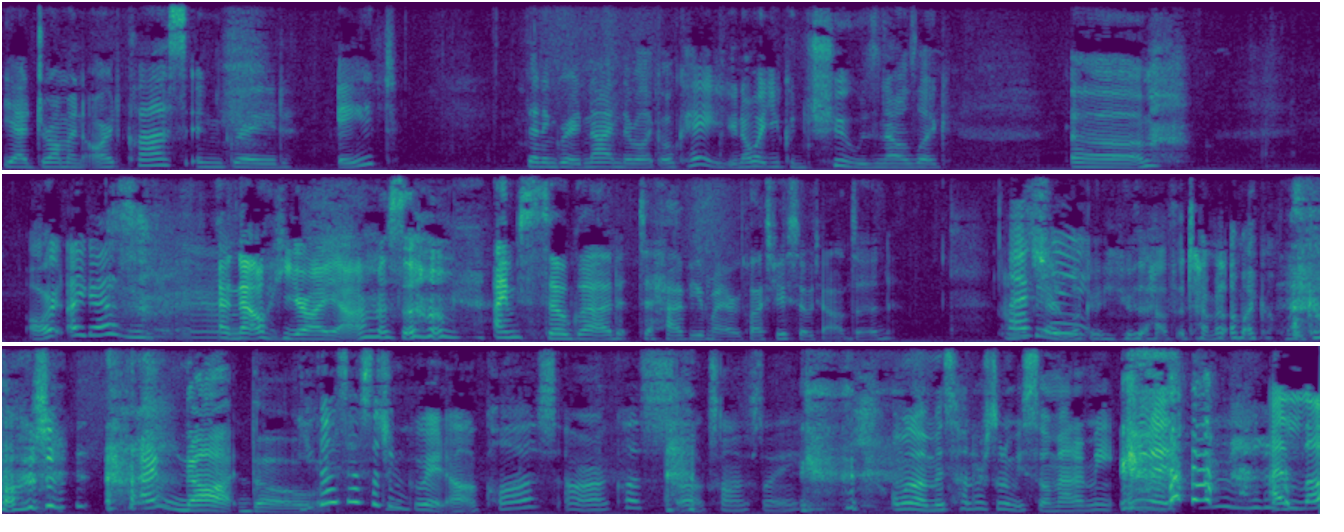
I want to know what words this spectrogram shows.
yeah, drama and art class in grade 8. Then in grade 9 they were like, "Okay, you know what? You can choose." And I was like, um art, I guess. And now here I am. So I'm so glad to have you in my art class. You're so talented. Honestly, I Actually- look at you half the time and I'm like, "Oh my gosh." I'm not though. You guys have such a great art class. Our art class sucks, honestly. Oh my god, Miss Hunter's gonna be so mad at me. Anyway, I love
